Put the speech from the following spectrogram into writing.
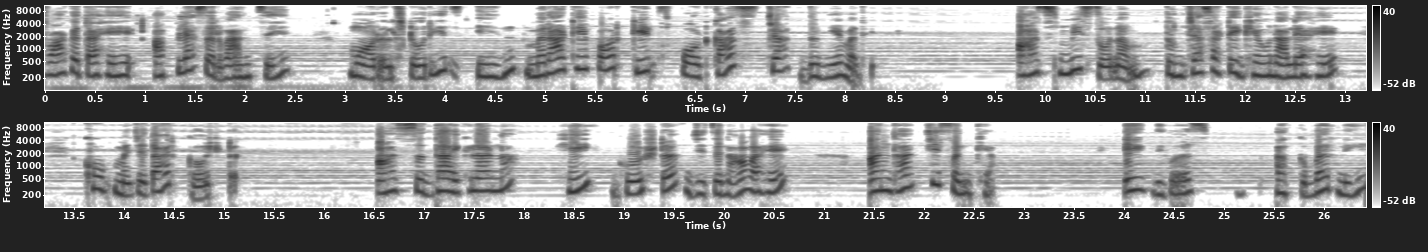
स्वागत आहे आपल्या सर्वांचे moral stories in Marathi for kids पॉडकास्टच्या दुनियेमध्ये. आज मी सोनम तुमच्यासाठी घेऊन आले आहे खूप मजेदार गोष्ट. आज सुद्धा ऐकणार ना? ही गोष्ट जिचे नाव आहे अंधांची संख्या. एक दिवस अकबरने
